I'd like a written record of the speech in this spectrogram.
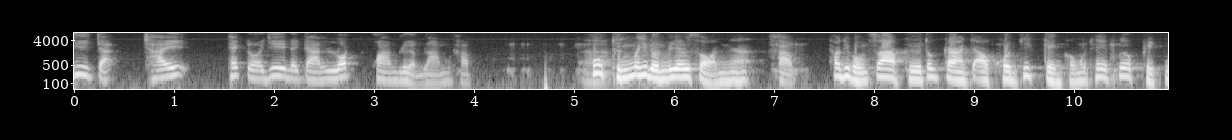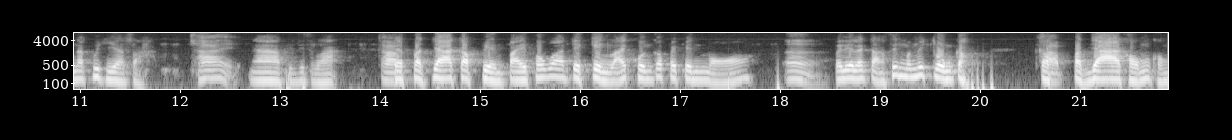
ที่จะใช้เทคโนโลยีในการลดความเหลื่อมล้ำครับ พูดถึงมหิดลวิทยาสอนนะฮะครับ เท่าที่ผมทราบคือต้องการจะเอาคนที่เก่งของประเทศเพื่อผลิตนักวิทยาศาสตร์ ใช่นะผลิตวิศวะครับแต่ปรัชญากลับเปลี่ยนไปเพราะว่าเด็กเก่งหลายคนก็ไปเป็นหมอ เออ ไปเรียนอะไรต่างๆซึ่งมันไม่ตรงกับครักับปรัชญาของของ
